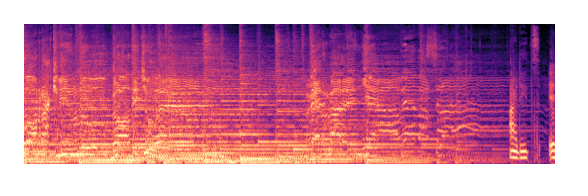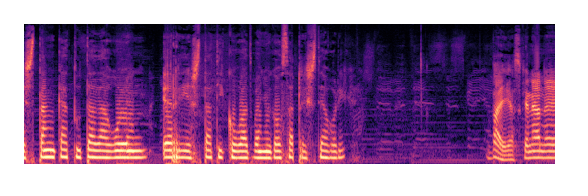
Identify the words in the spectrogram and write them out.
Korrak minduko dituen Aritz, estankatuta dagoen herri estatiko bat baino gauza tristeagorik? Bai, azkenean e,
